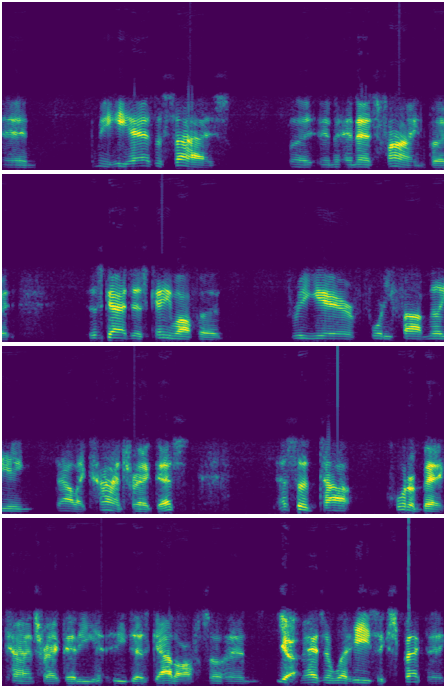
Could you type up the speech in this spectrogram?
and I mean he has a size, but and and that's fine. But this guy just came off a three-year, 45 million dollar contract. That's that's a top quarterback contract that he he just got off. So and yeah, imagine what he's expecting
